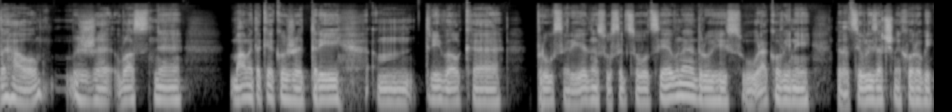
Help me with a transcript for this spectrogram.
VHO, že vlastne máme také akože tri, tri veľké prúsery. Jeden sú srdcovo druhý sú rakoviny, teda civilizačné choroby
